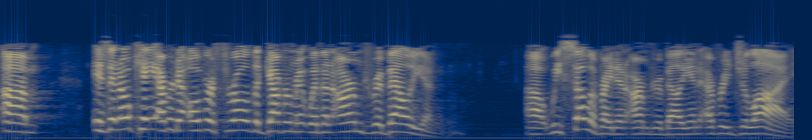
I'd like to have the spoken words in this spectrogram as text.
Um, is it okay ever to overthrow the government with an armed rebellion? Uh, we celebrate an armed rebellion every July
